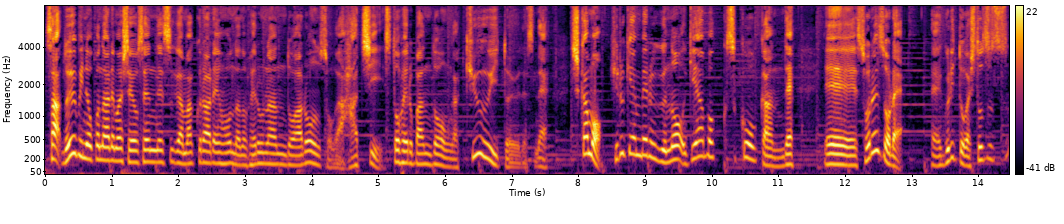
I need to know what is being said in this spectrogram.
さあ土曜日に行われました予選ですがマクラーレンホンダのフェルナンド・アロンソが8位ストフェル・バンドーンが9位というですね。しかもヒルケンベルグのギアボックス交換で、えー、それぞれえー、グリッドが1つず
